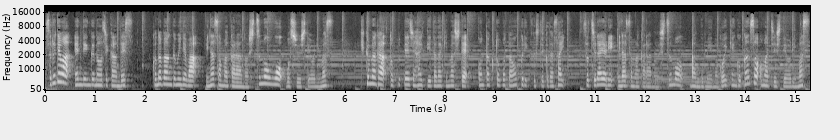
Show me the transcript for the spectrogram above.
それではエンディングのお時間です。この番組では皆様からの質問を募集しております。キクマがトップページ入っていただきましてコンタクトボタンをクリックしてくださいそちらより皆様からの質問番組へのご意見ご感想お待ちしております。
